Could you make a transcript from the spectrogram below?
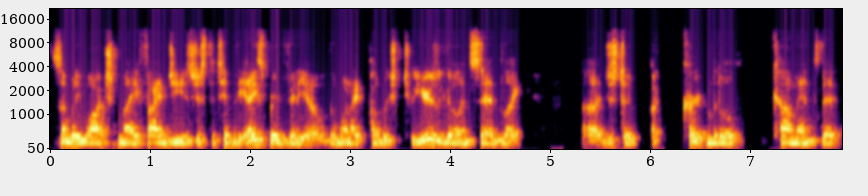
Somebody watched my 5G is just the tip of the iceberg video, the one I published two years ago, and said like uh, just a, a curt little comment that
